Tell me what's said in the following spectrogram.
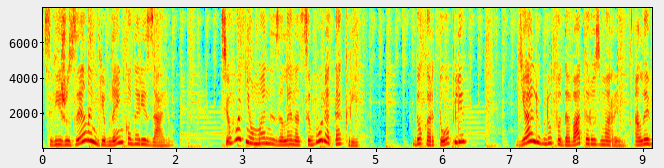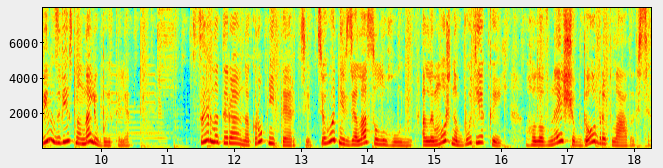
Свіжу зелень дрібненько нарізаю. Сьогодні у мене зелена цибуля та кріп. До картоплі я люблю подавати розмарин, але він, звісно, на любителя. Сир натираю на крупній терці. Сьогодні взяла сулугуні, але можна будь-який. Головне, щоб добре плавився.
